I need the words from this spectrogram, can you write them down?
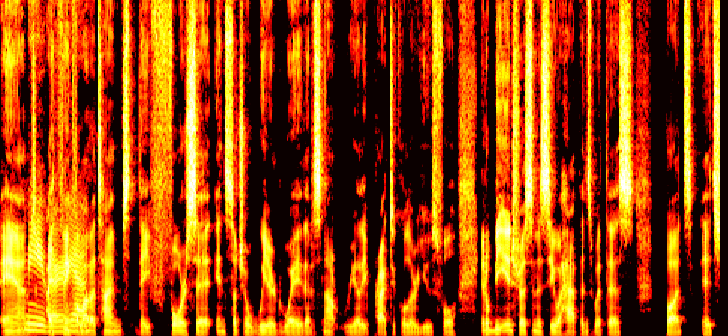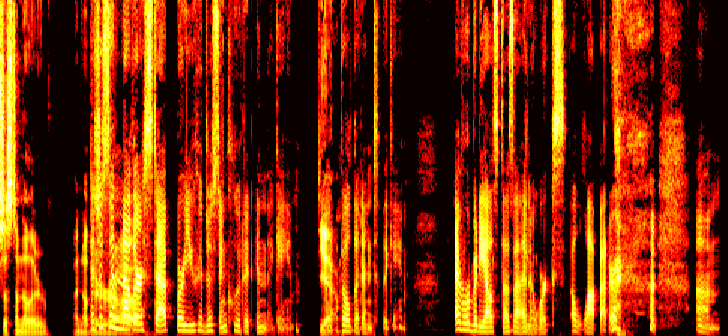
And Me I think yeah. a lot of times they force it in such a weird way that it's not really practical or useful. It'll be interesting to see what happens with this, but it's just another another it's just uh, another step where you could just include it in the game. like, yeah. build it into the game. Everybody else does that and it works a lot better. um,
